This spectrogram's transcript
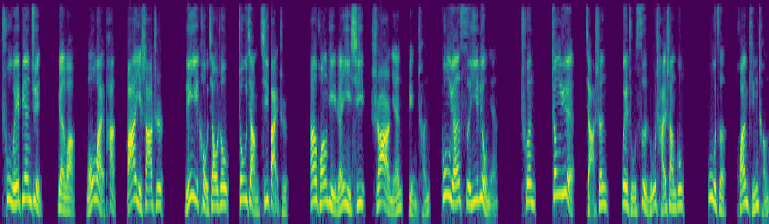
出为边郡，愿望谋外叛，拔亦杀之。林毅寇胶州，州将击败之。安皇帝仁义熙十二年丙辰，公元四一六年春正月甲申，为主嗣如柴山公。戊子，还平城。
